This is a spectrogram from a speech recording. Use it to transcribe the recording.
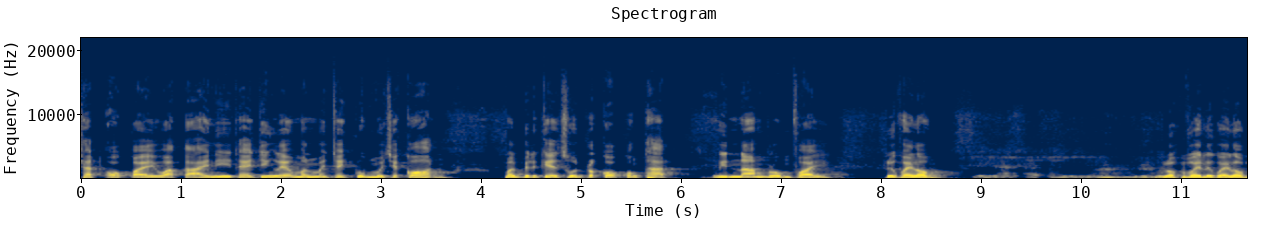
ชัดออกไปว่ากายนี้แท้จริงแล้วมันไม่ใช่กลุ่มไม่ใช่ก้อน มันเป็นแค่ส่วนประกอบของธาตุดินน้ำลมไฟ หรือไฟลม ลมไฟหรือไฟลม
